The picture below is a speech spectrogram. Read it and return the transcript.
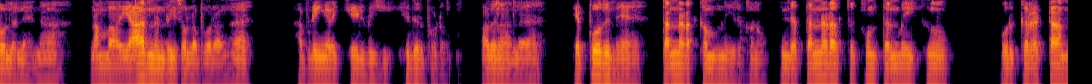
சொல்லலைன்னா, நம்ம யார் நன்றி சொல்ல போகிறாங்க அப்படிங்கிற கேள்வி எதிர்படும். அதனால் எப்போதுமே தன்னடக்கம்னு இருக்கணும். இந்த தன்னடக்கத்துக்கும், தன்மைக்கும் ஒரு கரெக்டான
